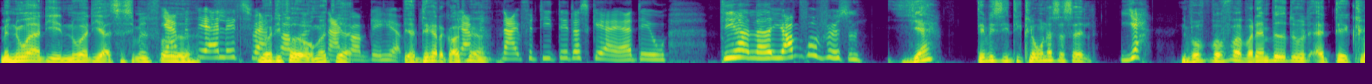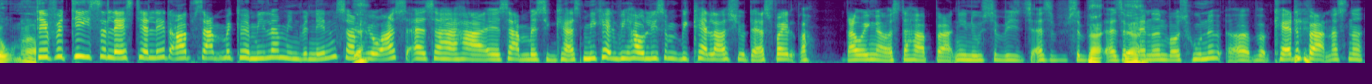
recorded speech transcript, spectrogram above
Men nu er, de, nu er de altså simpelthen fået... Ja, men det er lidt svært nu har de for fået unger, at de snakke har- om det her. Ja, det kan da godt ja, høre. Men, nej, fordi det, der sker, er, det er jo... De har lavet jomfrufødsel. Ja, det vil sige, de kloner sig selv. Ja, Hvor, hvorfor, hvordan ved du, at det er kloner? det er fordi, så læste jeg lidt op sammen med Camilla, min veninde, som Ja. jo også altså, har øh, sammen med sin kæreste Michael. Vi har jo ligesom, vi kalder os jo deres forældre. Der er jo ingen af os, der har børn endnu, så vi, altså, så, Nej, altså ja. andet end vores hunde og kattebørn og sådan noget.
